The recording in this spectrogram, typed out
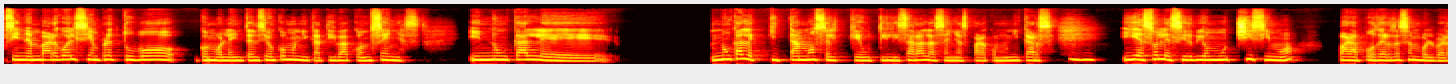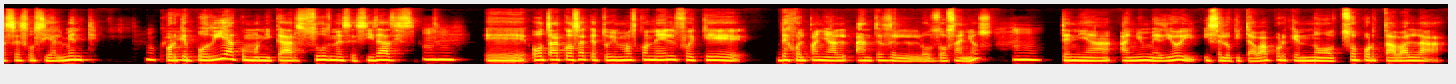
sin embargo, él siempre tuvo como la intención comunicativa con señas y nunca le, nunca le quitamos el que utilizara las señas para comunicarse. Y eso le sirvió muchísimo para poder desenvolverse socialmente porque podía comunicar sus necesidades. Eh, otra cosa que tuvimos con él fue que dejó el pañal antes de los dos años. Tenía año y medio y, se lo quitaba porque no soportaba la,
